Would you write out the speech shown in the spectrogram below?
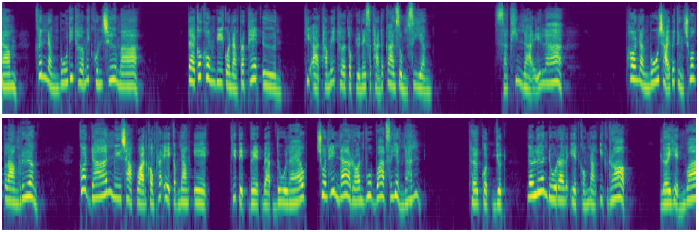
นำขึ้นหนังบูที่เธอไม่คุ้นชื่อมา แต่ก็คงดีกว่าหนังประเภทอื่น ที่อาจทำให้เธอตกอยู่ในสถานการณ์สุ่มเสี่ยงซะที่ไหนล่ะ พอหนังบูฉายไปถึงช่วงกลางเรื่อง ก็ด้านมีฉากหวานของพระเอกกับนางเอก ที่ติดเรทแบบดูแล้วชวนให้หน้าร้อนวูบวาบซะอย่างนั้น เธอกดหยุดแล้วเลื่อนดูรายละเอียดของหนังอีกรอบ เลยเห็นว่า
